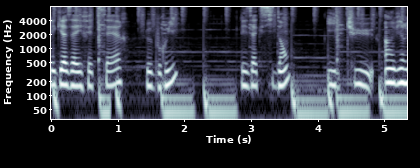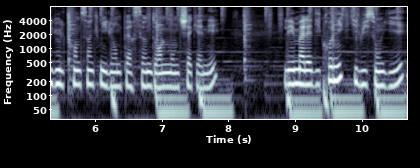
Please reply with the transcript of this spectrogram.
les gaz à effet de serre, le bruit, les accidents. Il tue 1,35 million de personnes dans le monde chaque année. Les maladies chroniques qui lui sont liées,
